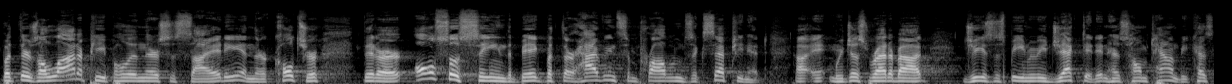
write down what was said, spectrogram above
But there's a lot of people in their society and their culture that are also seeing the big, but they're having some problems accepting it. Uh, we just read about Jesus being rejected in his hometown because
